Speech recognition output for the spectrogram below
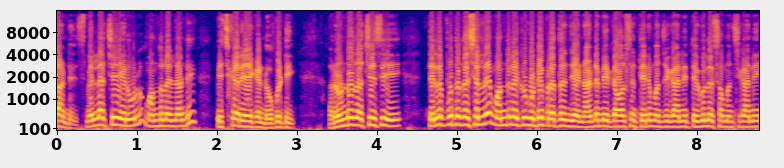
లాంటివి స్మెల్ వచ్చే ఎరువులు మందులు ఇలాంటి పిచికారి చేయకండి. ఒకటి. రెండోది వచ్చేసి తెల్లపూత దశల్లో మందులు ఎక్కువ కొట్టే ప్రయత్నం చేయండి. అంటే మీరు కావాల్సిన తేనె మంచి కానీ తెగుళ్ళకి సంబంధించి కానీ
